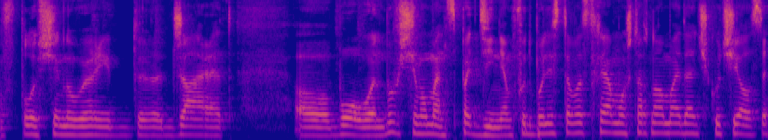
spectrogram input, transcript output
в площину воріт е, Джаред. Боуен. Був ще момент з падінням футболіста Вестхему у штрафному майданчику Челсі.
